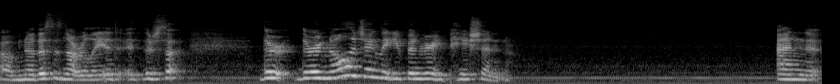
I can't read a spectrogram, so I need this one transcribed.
Oh no, this is not related. It, there's a, they're they're acknowledging that you've been very patient, and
